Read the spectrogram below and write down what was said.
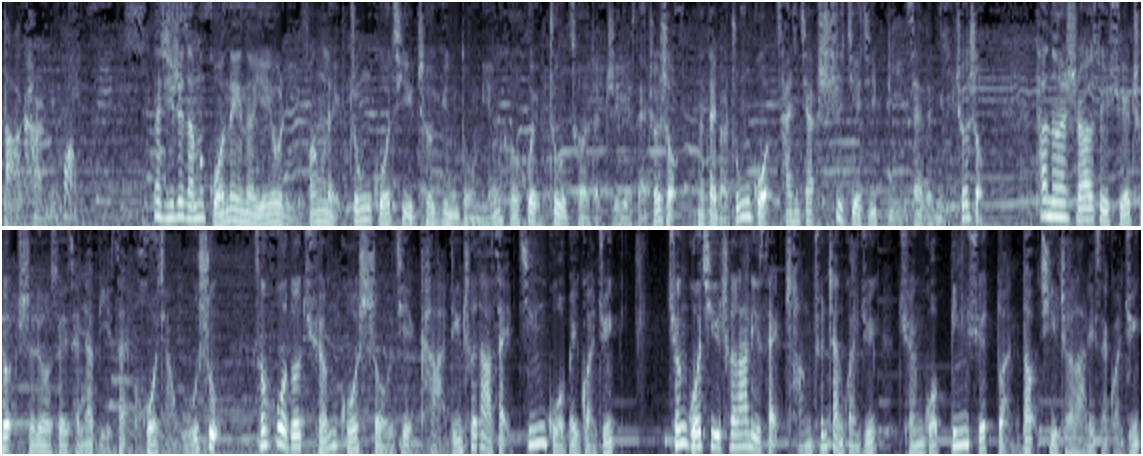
达喀尔女王。那其实咱们国内呢也有李方磊，中国汽车运动联合会注册的职业赛车手，那代表中国参加世界级比赛的女车手。她呢十二岁学车，十六岁参加比赛，获奖无数，曾获得全国首届卡丁车大赛金国杯冠军。全国汽车拉力赛长春站冠军，全国冰雪短道汽车拉力赛冠军，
